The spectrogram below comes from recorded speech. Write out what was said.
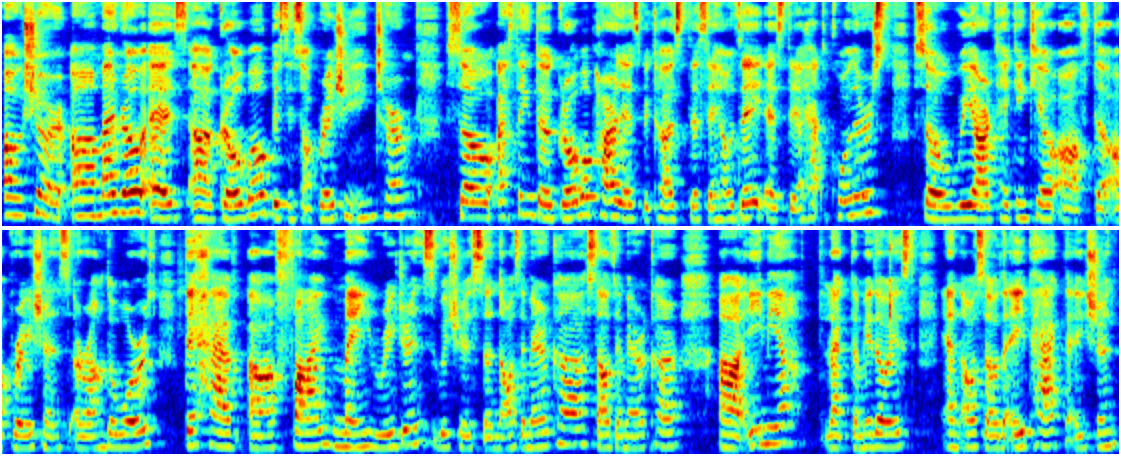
Oh, sure. Uh, my role is a global business operation intern. So I think the global part is because the San Jose is their headquarters. So we are taking care of the operations around the world. They have uh, five main regions, which is North America, South America, uh, EMEA, like the Middle East, and also the APAC, the Asian,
